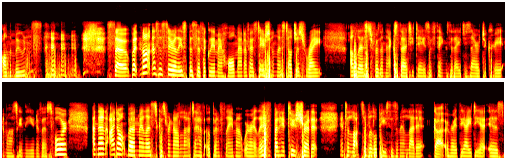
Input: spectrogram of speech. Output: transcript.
on the moons. so, but not necessarily specifically my whole manifestation list. I'll just write a list for the next 30 days of things that I desire to create. I'm asking the universe for. And then I don't burn my list because we're not allowed to have open flame out where I live, but I do shred it into lots of little pieces and I let it go, right? The idea is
